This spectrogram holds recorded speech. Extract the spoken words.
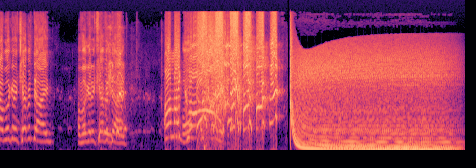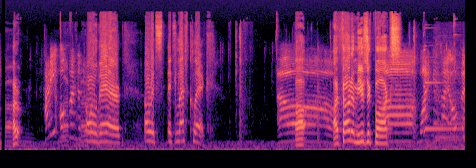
I'm looking at Kevin dying. I'm looking at Kevin dying. Oh my Oh. god! I don't, How do you open the door? oh, there. Oh, it's it's left click. Oh. I found a music box. Uh, why can't I open?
